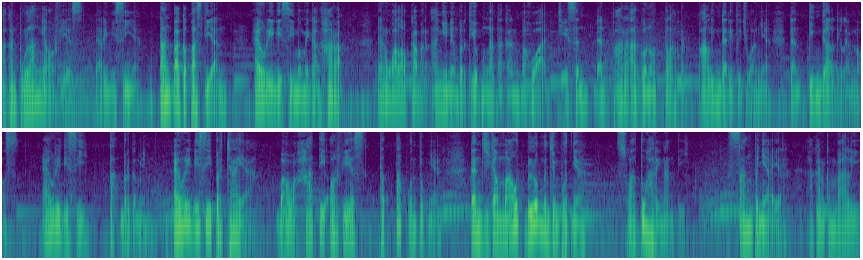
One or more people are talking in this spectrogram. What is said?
akan pulangnya Orpheus dari misinya. Tanpa kepastian, Eurydice memegang harap. Dan walau kabar angin yang bertiup mengatakan bahwa Jason dan para Argonaut telah berpaling dari tujuannya dan tinggal di Lemnos, Eurydice tak bergeming. Eurydice percaya bahwa hati Orpheus tetap untuknya, dan jika maut belum menjemputnya, suatu hari nanti sang penyair akan kembali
